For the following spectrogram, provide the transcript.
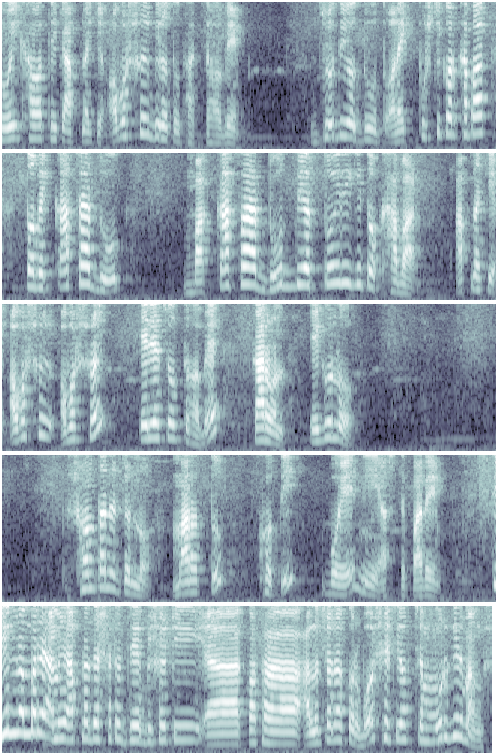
দই খাওয়া থেকে আপনাকে অবশ্যই বিরত থাকতে হবে। যদিও দুধ অনেক পুষ্টিকর খাবার, তবে কাঁচা দুধ বা কাঁচা দুধ দিয়ে তৈরিকৃত খাবার আপনাকে অবশ্যই অবশ্যই এড়িয়ে চলতে হবে, কারণ এগুলো সন্তানের জন্য মারাত্মক ক্ষতি বয়ে নিয়ে আসতে পারে। তিন নম্বরে আমি আপনাদের সাথে যে বিষয়টি কথা আলোচনা করব, সেটি হচ্ছে মুরগির মাংস।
